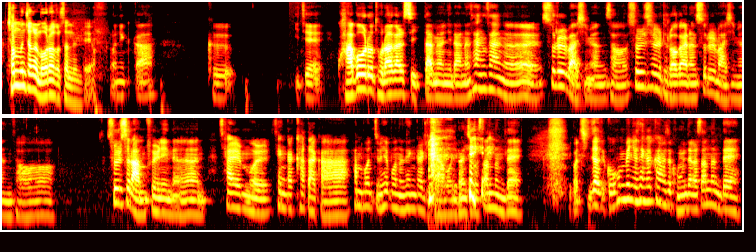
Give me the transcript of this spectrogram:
첫 문장을 뭐라고 썼는데요? 그러니까 그 이제 과거로 돌아갈 수 있다면이라는 상상을 술을 마시면서 술술 들어가는 술을 마시면서 술술 안 풀리는 삶을 생각하다가 한 번쯤 해보는 생각이다 뭐 이런 식으로 썼는데 이거 진짜 그 혼비님 생각하면서 그 문장을 썼는데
